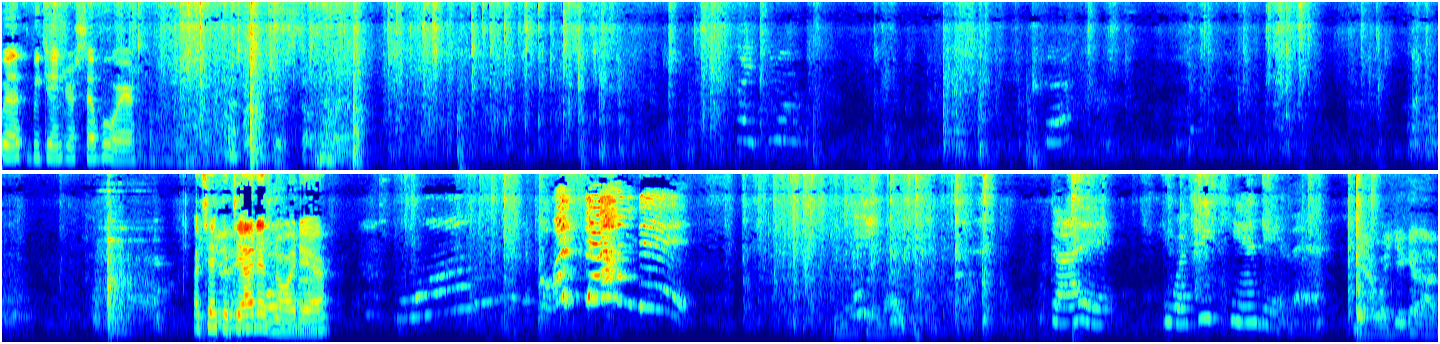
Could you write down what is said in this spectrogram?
Where it be dangerous silverware. I. Take it dad has no idea. Got it. What's the candy in there? Yeah, well, you gotta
